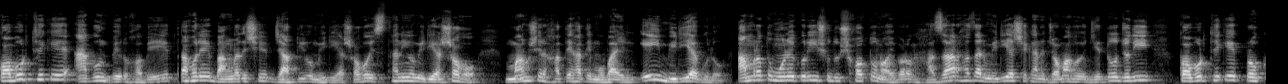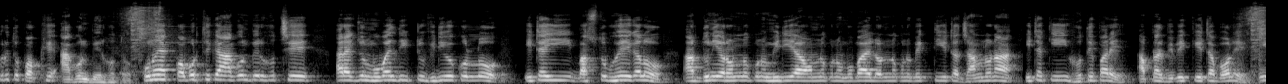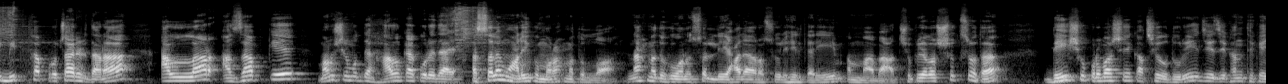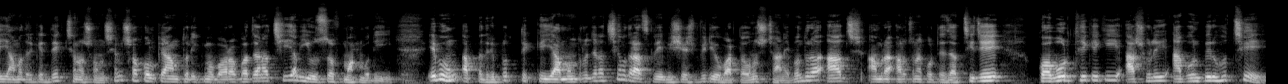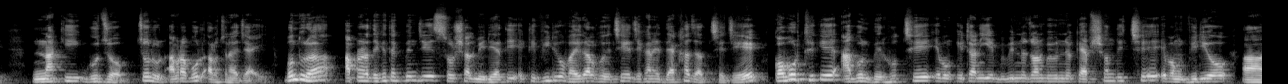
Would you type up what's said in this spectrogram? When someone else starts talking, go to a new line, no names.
কবর থেকে আগুন বের হবে, তাহলে বাংলাদেশের জাতীয় মিডিয়া সহ, স্থানীয় মিডিয়া সহ, মানুষের হাতে হাতে মোবাইল, এই মিডিয়াগুলো। আমরা তো মনে করি শুধু শত নয়, বরং হাজার হাজার মিডিয়া সেখানে জমা হয়ে যেত যদি কবর থেকে প্রকৃত পক্ষে আগুন বের হতো। কোনো এক কবর থেকে আগুন বের হচ্ছে, আর একজন মোবাইল দিয়ে একটু ভিডিও করল, এটাই বাস্তব হয়ে গেল, আর দুনিয়ার অন্য কোনো মিডিয়া, অন্য কোনো মোবাইল, অন্য কোনো ব্যক্তি এটা জানলো না, এটা কি হতে পারে? আপনার বিবেক কি এটা বলে? এই মিথ্যা প্রচারের দ্বারা আল্লাহর আজাবকে মানুষের মধ্যে হালকা করে দেয়। আসসালামু আলাইকুম রহমতুল্লাহ। নাহমাদহু অনুসল্লি আলা রসুলহিল করিম। আম্মা বাদ। সুপ্রিয় দর্শক, শ্রোতা, দেশ ও প্রবাসে, কাছে ও দূরে যে যেখান থেকেই আমাদেরকে দেখছেন ও শুনছেন, সকলকে আন্তরিক মোবারকবাদ জানাচ্ছি। আমি ইউসুফ মাহমুদি এবং আপনাদের প্রত্যেককেই আমন্ত্রণ জানাচ্ছি আমাদের আজকের এই বিশেষ ভিডিও বার্তা অনুষ্ঠানে। বন্ধুরা, আজ আমরা আলোচনা করতে যাচ্ছি যে কবর থেকে কি আসলেই আগুন বের হচ্ছে নাকি গুজব? চলুন, আমরা মূল আলোচনায় যাই। বন্ধুরা, আপনারা দেখে থাকবেন যে সোশ্যাল মিডিয়াতে একটি ভিডিও ভাইরাল হয়েছে যেখানে দেখা যাচ্ছে যে কবর থেকে আগুন বের হচ্ছে এবং এটা নিয়ে বিভিন্ন জন বিভিন্ন ক্যাপশন দিচ্ছে এবং ভিডিও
